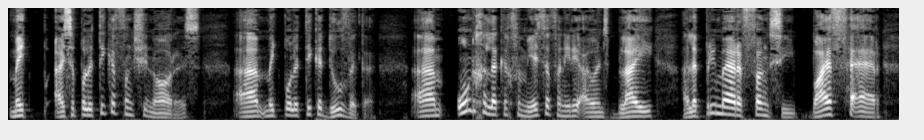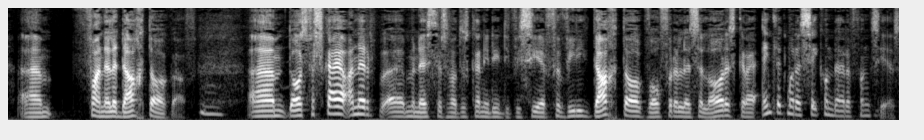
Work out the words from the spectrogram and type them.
met hy's 'n politieke funksionaris uh, met politieke doelwitte. Um ongelukkig vir meeste van hierdie ouens bly hulle primêre funksie baie ver um van hulle dagtaak af. Mm. Ehm um, daar's verskeie ander uh, ministers wat ons kan identifiseer vir wie die dagtaak waarvoor hulle salaris kry eintlik maar 'n sekondêre funksie is.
